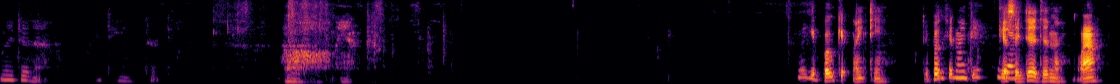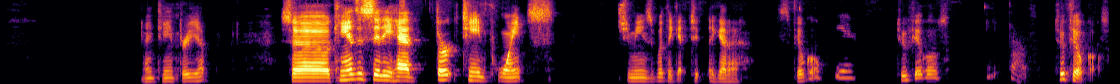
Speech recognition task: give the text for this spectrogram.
How did they do that? 19, 13. Oh, man. We get both get 19. They both get 19? Guess Yeah. they did, didn't they? Wow. 19 3, yep. So Kansas City had 13 points. She means what they get two they got a field goal? Yeah. Two field goals? Probably. Two field goals.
